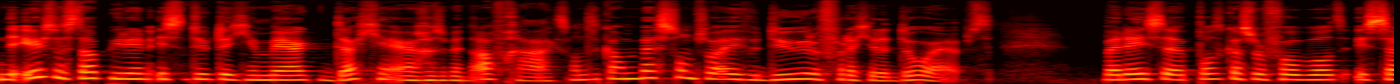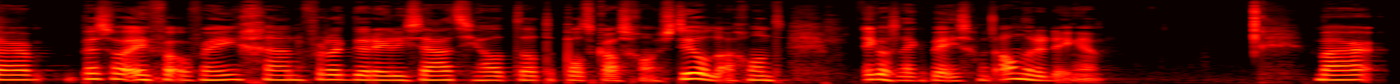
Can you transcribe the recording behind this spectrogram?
De eerste stap hierin is natuurlijk dat je merkt dat je ergens bent afgehaakt. Want het kan best soms wel even duren voordat je het door hebt. Bij deze podcast bijvoorbeeld is daar best wel even overheen gegaan voordat ik de realisatie had dat de podcast gewoon stil lag. Want ik was lekker bezig met andere dingen. Maar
